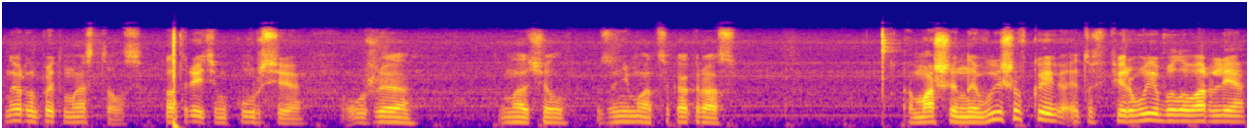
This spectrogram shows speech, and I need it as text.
наверное, поэтому и остался. На третьем курсе уже начал заниматься как раз машинной вышивкой. Это впервые было в Орле.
